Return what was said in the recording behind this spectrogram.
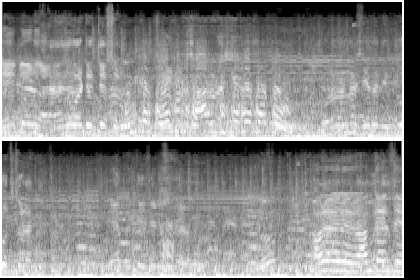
ఏం లేడు అంగబట్టి వచ్చేస్తాడు. చూడనన్నా సీత నింపి వచ్చి చూడండి ఏం పెట్టేసాడు అంతే అంతే.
